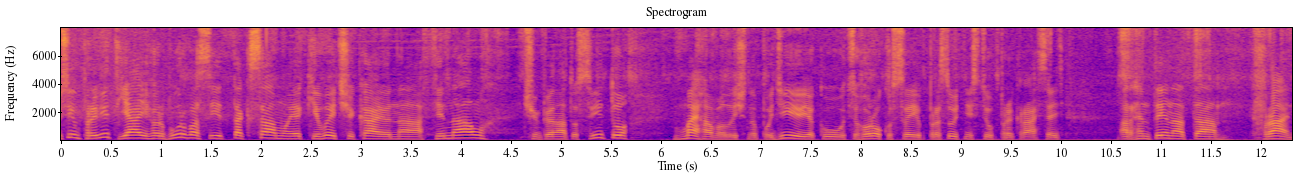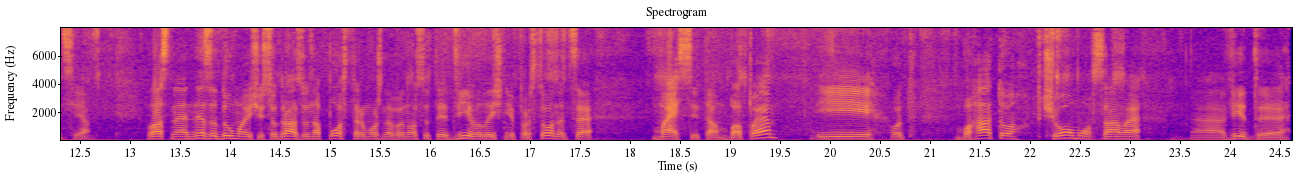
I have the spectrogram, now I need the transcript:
усім привіт! Я Ігор Бурбас, і так само, як і ви, чекаю на фінал чемпіонату світу. Мега величну подію, яку цього року своєю присутністю прикрасять Аргентина та Франція. Власне, не задумуючись одразу на постер, можна виносити дві величні персони: це Месі та Мбапе. І от багато в чому саме е, від е,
